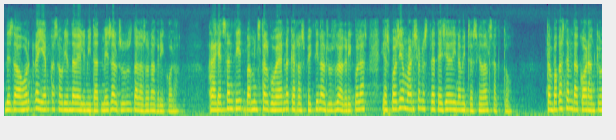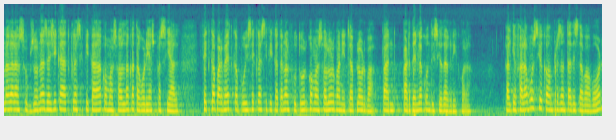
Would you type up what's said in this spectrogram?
des de Vavor creiem que s'haurien d'haver limitat més els usos de la zona agrícola. En aquest sentit, vam instar el govern a que es respectin els usos agrícoles i es posi en marxa una estratègia de dinamització del sector. Tampoc estem d'acord en que una de les subzones hagi quedat classificada com a sol de categoria especial, fet que permet que pugui ser classificat en el futur com a sol urbanitzable urbà, perdent la condició d'agrícola. Pel que fa a la moció que vam presentar des de Vavor,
